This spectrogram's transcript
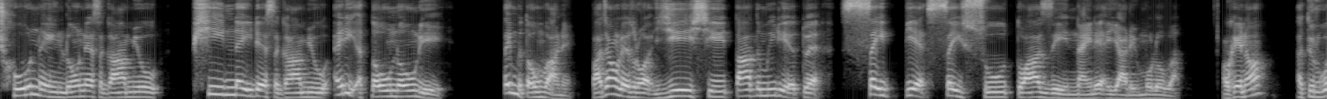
ချိုးနှိမ်လွန်းတဲ့စကားမျိုးဖိနှိပ်တဲ့စကားမျိုးအဲ့ဒီအတုံးလုံးတွေသိမသုံးပါနဲ့ ။ဘာကြောင့်လဲဆိုတော့ရေရှည်သားသမီးတွေအတွက်စိတ်ပြက်စိတ်ဆိုးသွားစေနိုင်တဲ့အရာတွေမို့လို့ပါ။ Okay နော်။အတူတူက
